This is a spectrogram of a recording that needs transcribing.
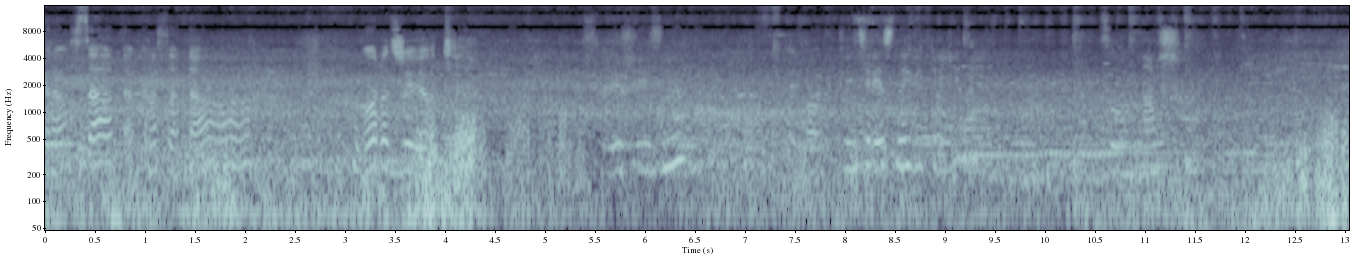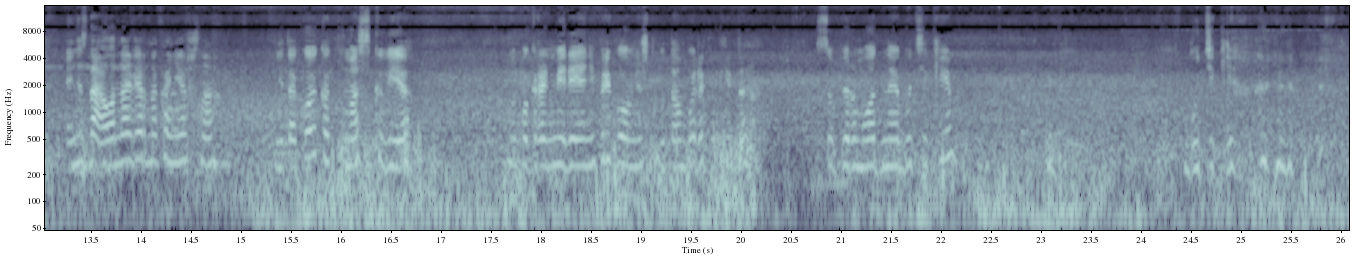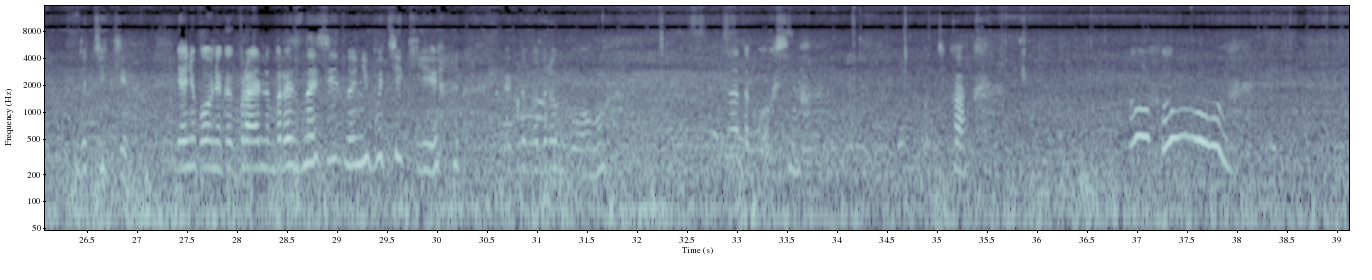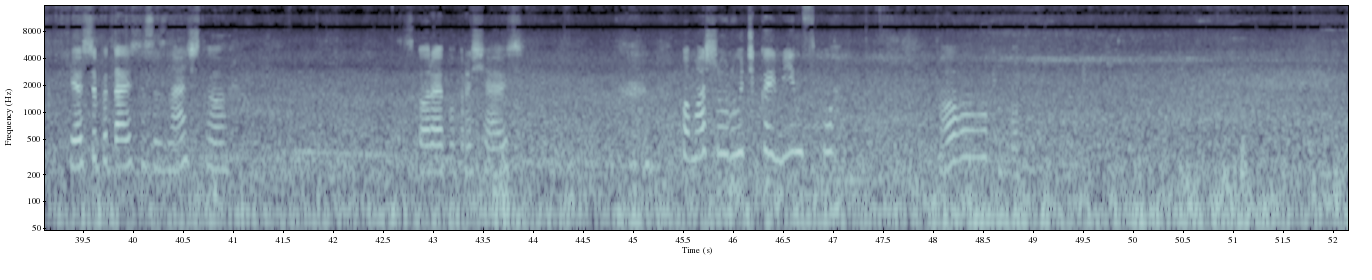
Красота, красота. Город живет своей жизнью. Интересные витрины. Зум наш. Я не знаю, он, наверное, конечно, не такой, как в Москве. Ну, по крайней мере, я не припомню, чтобы там были какие-то супер модные бутики. Бутики. Бутики. Я не помню, как правильно произносить, но не бутики. Как-то по-другому. Ну, это бог с ним. Вот как. Уху! Я все пытаюсь осознать, что скоро я попрощаюсь. Помашу ручкой Минску.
